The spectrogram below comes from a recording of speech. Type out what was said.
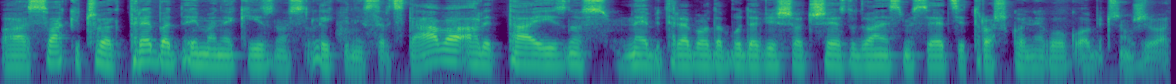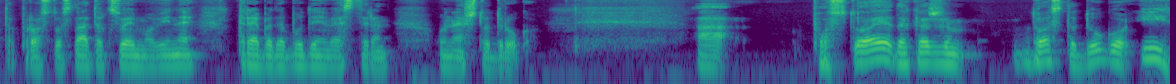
a, svaki čovjek treba da ima neki iznos likvidnih sredstava, ali taj iznos ne bi trebalo da bude više od 6 do 12 meseci troškova njegovog običnog života. Prosto ostatak svoje imovine treba da bude investiran u nešto drugo. A postoje, da kažem, dosta dugo i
